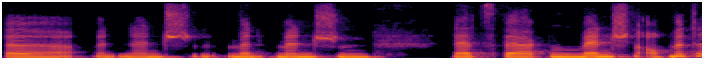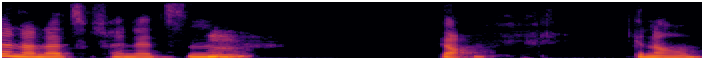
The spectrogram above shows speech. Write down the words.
äh, mit Menschen, mit Menschen Netzwerken, Menschen auch miteinander zu vernetzen. Mhm. Ja, genau.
